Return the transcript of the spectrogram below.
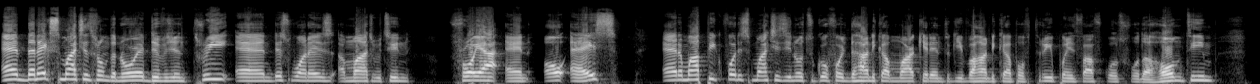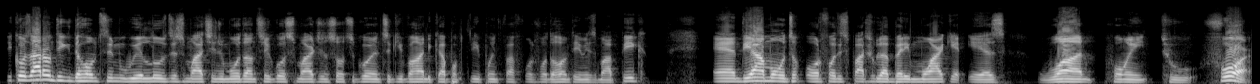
And the next match is from the Norway Division 3, and this one is a match between Froya and OS. And my pick for this match is, you know, to go for the handicap market and to give a handicap of 3.5 goals for the home team. Because I don't think the home team will lose this match in more than 3 goals margin. So to go and to give a handicap of 3.5 goals for the home team is my pick. And the amount of odds for this particular betting market is 1.24.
